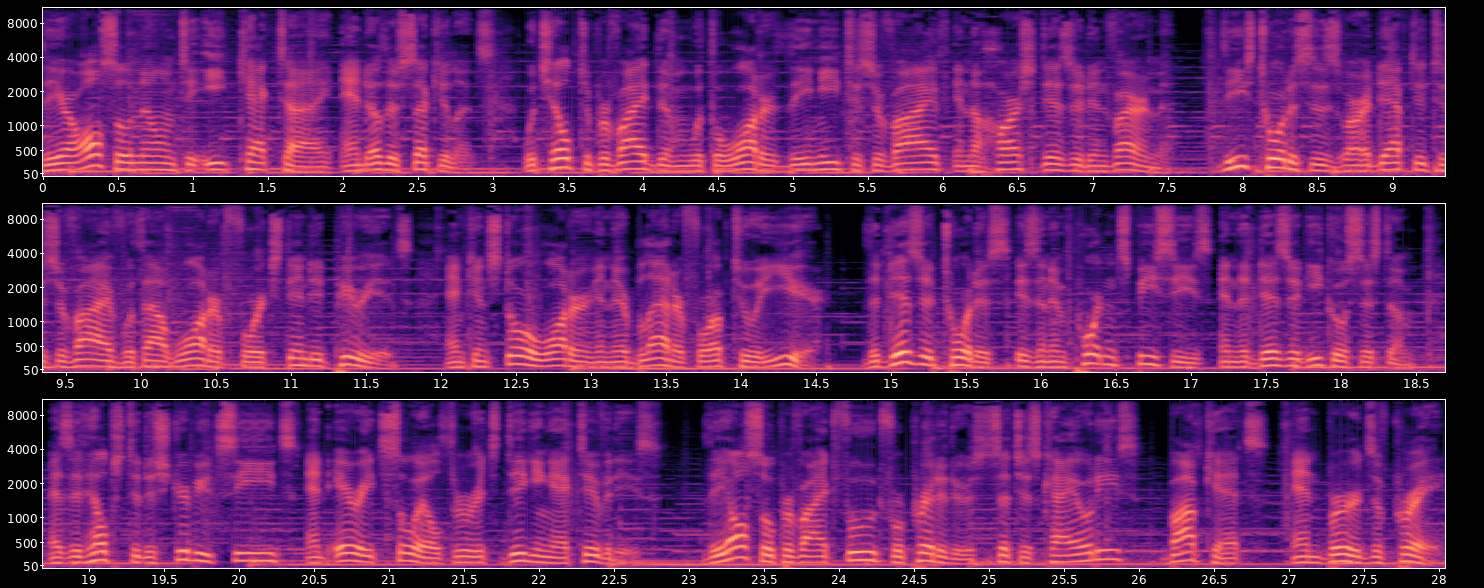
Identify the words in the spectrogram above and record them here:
They are also known to eat cacti and other succulents, which help to provide them with the water they need to survive in the harsh desert environment. These tortoises are adapted to survive without water for extended periods and can store water in their bladder for up to a year. The desert tortoise is an important species in the desert ecosystem as it helps to distribute seeds and aerate soil through its digging activities. They also provide food for predators such as coyotes, bobcats, and birds of prey.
